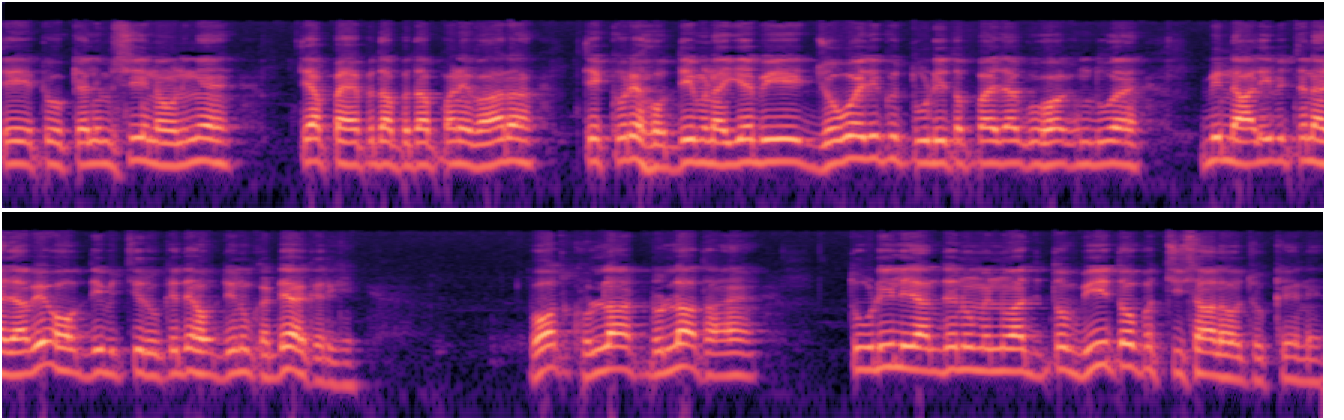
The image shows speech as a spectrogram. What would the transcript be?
ਤੇ ਟੋਕੇ ਵਾਲੀ ਮਸ਼ੀਨ ਆਉਣੀ ਹੈ ਤੇ ਆ ਪਾਈਪ ਦੱਬਦਾ ਆਪਾਂ ਨੇ ਬਾਹਰ ਆ ਤੇ ਇੱਕ ਉਰੇ ਹੌਦੀ ਬਣਾਈ ਹੈ ਵੀ ਜੋ ਇਹਦੀ ਕੋਈ ਤੂੜੀ ਤੱਪਾ ਜਾਂ ਗੋਹਾ ਗੰਦੂ ਹੈ, ਵੀ ਨਾਲੀ ਵਿੱਚ ਨਾ ਜਾਵੇ, ਉਹ ਹੌਦੀ ਵਿੱਚ ਹੀ ਰੁਕੇ ਤੇ ਹੌਦੀ ਨੂੰ ਕੱਢਿਆ ਕਰੀਏ। ਬਹੁਤ ਖੁੱਲਾ ਡੁੱਲਾ ਥਾਂ ਹੈ। ਤੂੜੀ ਲਿਜਾਂਦੇ ਨੂੰ ਮੈਨੂੰ ਅੱਜ ਤੋਂ 20 ਤੋਂ 25 ਸਾਲ ਹੋ ਚੁੱਕੇ ਨੇ।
